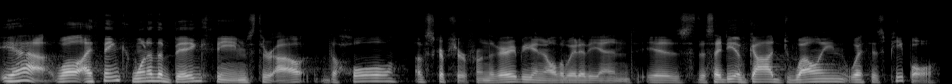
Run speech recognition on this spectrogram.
Yeah, well, I think one of the big themes throughout the whole of Scripture, from the very beginning all the way to the end, is this idea of God dwelling with his people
